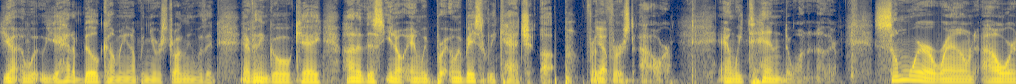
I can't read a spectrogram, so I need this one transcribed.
Yeah, uh, w- you had a bill coming up and you were struggling with it. Mm-hmm. Everything go okay? How did this? You know, and we br- we basically catch up for Yep. the first hour, and we tend to one another. Somewhere around hour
